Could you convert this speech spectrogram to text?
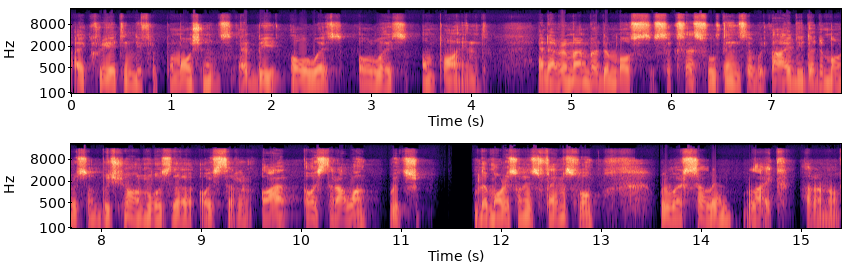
uh, creating different promotions and be always, always on point. and I remember the most successful things that we, I did at the Morrison with Sean was the oyster oyster hour, which the Morrison is famous for. We were selling like I don't know,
